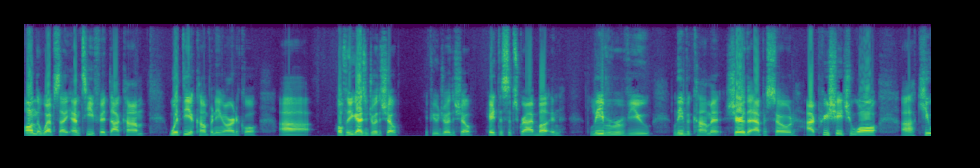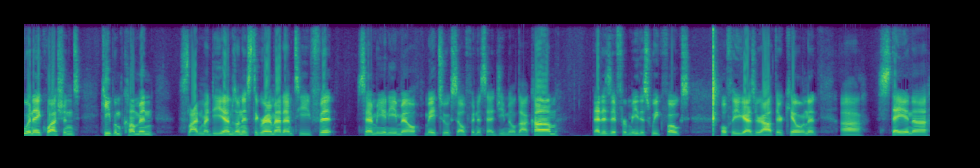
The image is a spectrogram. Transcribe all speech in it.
on the website, mtefit.com, with the accompanying article. Uh, hopefully, you guys enjoyed the show. If you enjoyed the show, hit the subscribe button, leave a review, leave a comment, share the episode. I appreciate you all. Uh, Q&A questions, keep them coming. Slide my DMs on Instagram at mtfit. Send me an email, made to excelfitness at gmail.com that is it for me this week, folks. Hopefully, you guys are out there killing it, uh, staying, uh,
